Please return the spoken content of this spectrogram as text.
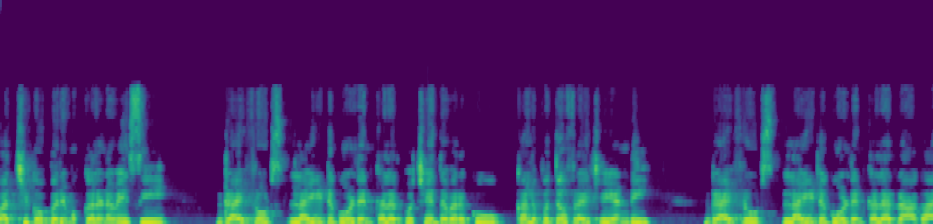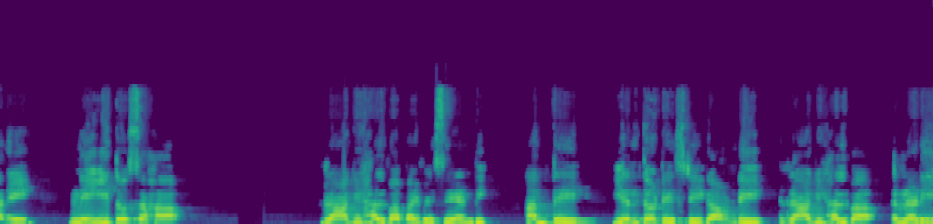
పచ్చి కొబ్బరి ముక్కలను వేసి dry fruits light golden colour వచ్చేంత వరకు కలుపుతూ ఫ్రై చేయండి. Dry fruits light golden colour రాగానే నెయ్యితో సహా రాగి హల్వాపై వేసేయండి. అంతే ఎంతో టేస్టీగా ఉండే రాగి హల్వా రెడీ.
